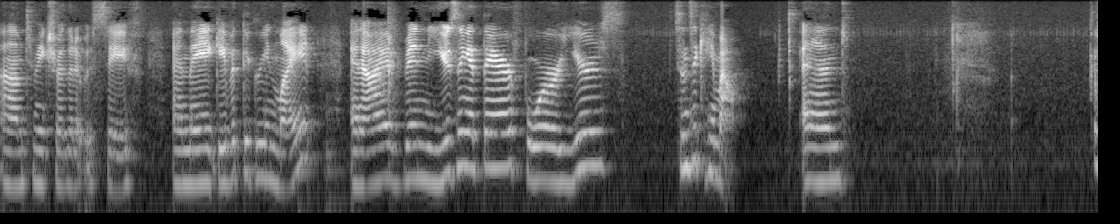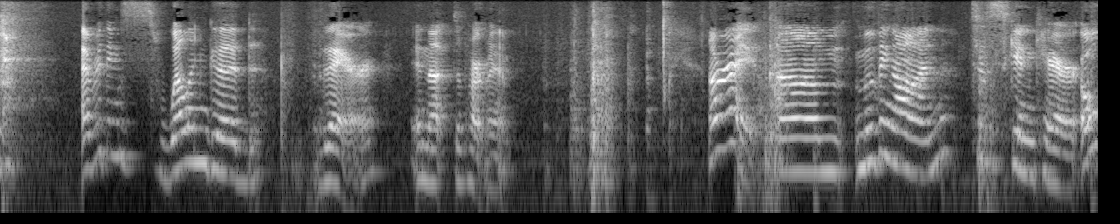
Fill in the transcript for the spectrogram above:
um, to make sure that it was safe and they gave it the green light and I've been using it there for years since it came out and everything's well and good there in that department. All right, um, moving on to skincare. Oh,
